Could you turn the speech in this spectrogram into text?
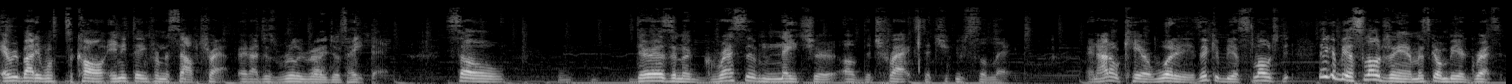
everybody wants to call anything from the South trap, and I just really, really just hate that. So there is an aggressive nature of the tracks that you select, and I don't care what it is. It could be a slow, it could be a slow jam. It's going to be aggressive.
